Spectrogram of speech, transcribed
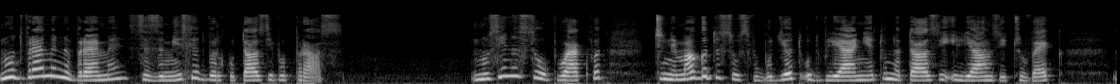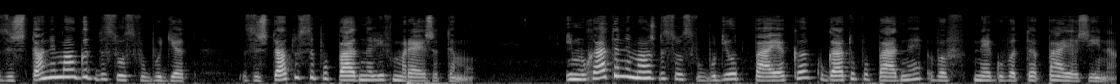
но от време на време се замислят върху този въпрос. Мнозина се оплакват, че не могат да се освободят от влиянието на този или онзи човек. Защо не могат да се освободят? Защото са попаднали в мрежата му. И мухата не може да се освободи от паяка, когато попадне в неговата паяжина.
